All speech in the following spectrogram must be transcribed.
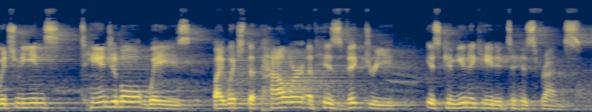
which means tangible ways by which the power of his victory is communicated to his friends.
